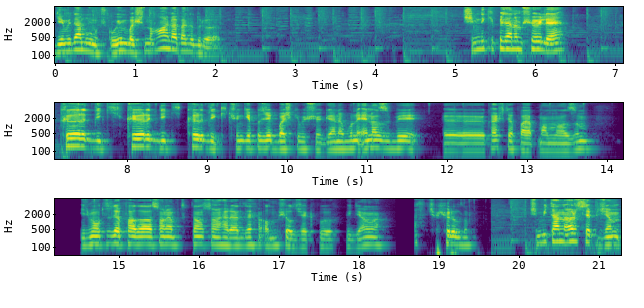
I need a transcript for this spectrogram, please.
Gemiden bulmuştuk. Oyun başında hala bende duruyorlar. Şimdiki planım şöyle. Kırdık, kırdık, kırdık. Çünkü yapılacak başka bir şey yok. Yani bunu en az bir e, kaç defa yapmam lazım? 20-30 defa daha sonra yaptıktan sonra herhalde almış olacak bu video ama ah, çok yoruldum. Şimdi bir tane örs yapacağım.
